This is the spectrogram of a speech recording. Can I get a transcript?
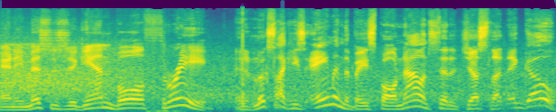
And he misses again, ball three. And it looks like he's aiming the baseball now instead of just letting it go.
